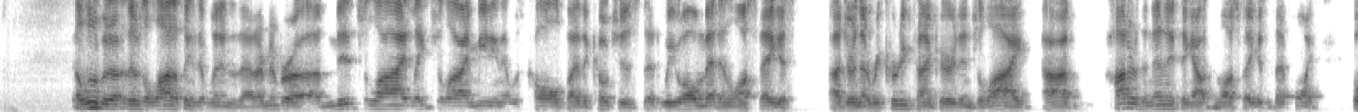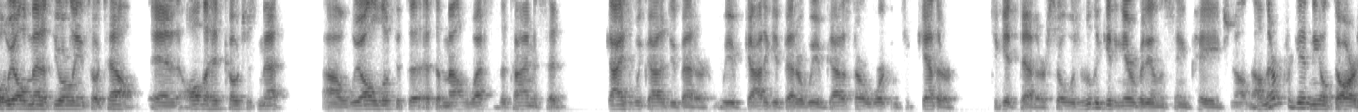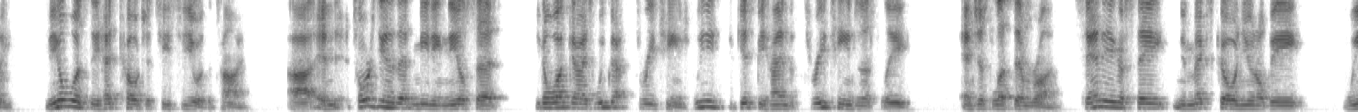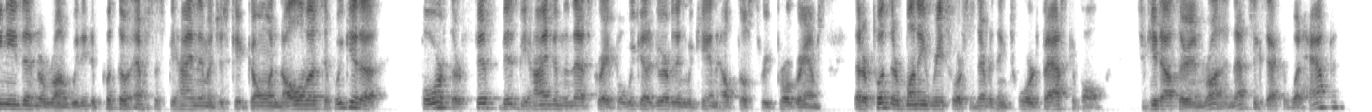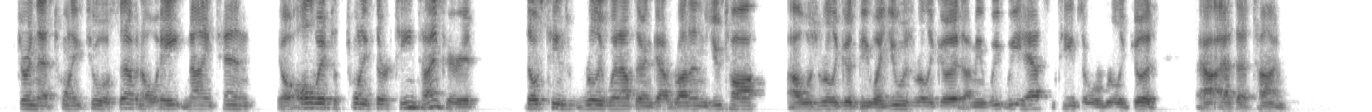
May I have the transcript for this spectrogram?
A little bit. Of, there's a lot of things that went into that. I remember a, a mid-July, late July meeting that was called by the coaches that we all met in Las Vegas uh, during that recruiting time period in July. Uh, hotter than anything out in Las Vegas at that point. But we all met at the Orleans Hotel, and all the head coaches met. Uh, we all looked at the at the Mountain West at the time and said, guys, we've got to do better. We've got to get better. We've got to start working together to get better. So it was really getting everybody on the same page. And I'll, I'll never forget Neil Dougherty. Neil was the head coach at TCU at the time. Uh, and towards the end of that meeting, Neil said, you know what, guys, we've got three teams. We need to get behind the three teams in this league and just let them run. San Diego State, New Mexico, and UNLV, we need them to run. We need to put the emphasis behind them and just get going. And all of us, if we get a fourth or fifth bid behind them, then that's great. But we got to do everything we can to help those three programs that are putting their money, resources, and everything towards basketball to get out there and run. And that's exactly what happened during that 2207, 08, 9, 10, you know, all the way up to the 2013 time period. Those teams really went out there and got running. Utah uh, was really good. BYU was really good. I mean, we, we had some teams that were really good uh, at that time.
